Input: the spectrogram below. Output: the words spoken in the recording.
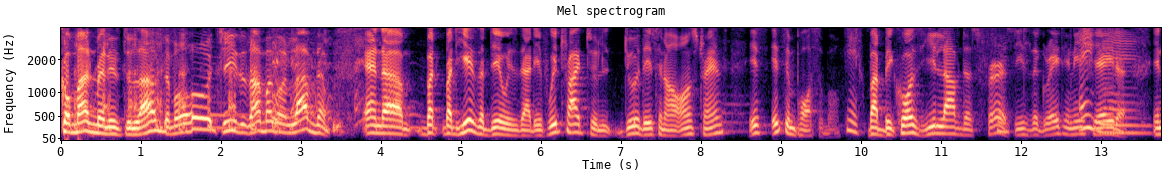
commandment is to love them. Oh, Jesus, how am I going to love them? And um, but but here's the deal: is that if we try to do this in our own strength, it's it's impossible. Yes. But because He loved us first, First. He's the great initiator. Amen. In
